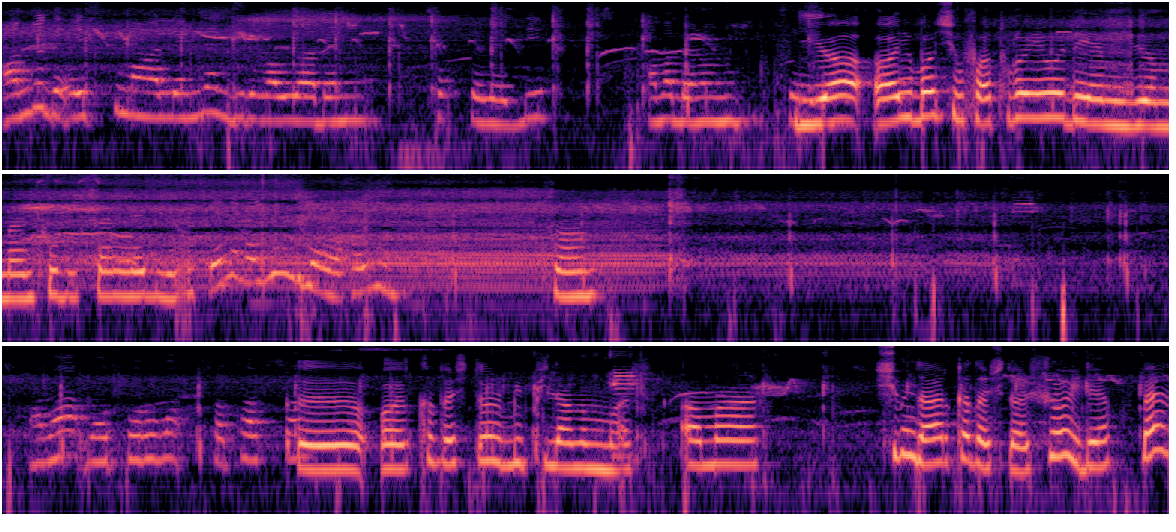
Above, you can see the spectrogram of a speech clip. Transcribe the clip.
amca da eski mahallemden biri vallahi beni çok severdi. Ama ben onu hiç. Ya aybaşı faturayı ödeyemeyeceğim ben çocuk sen ne diyorsun? Benim evim bile yok evim. Sen Ama motorumu satarsam Ee, arkadaşlar bir planım var ama şimdi arkadaşlar şöyle ben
